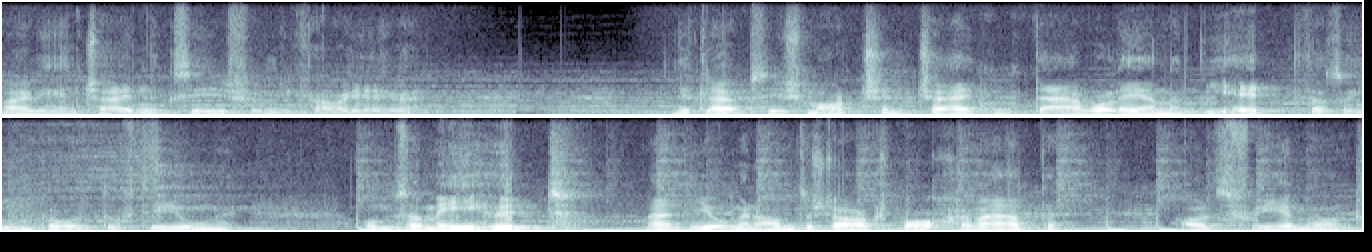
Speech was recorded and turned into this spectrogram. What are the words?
weil er entscheidend war für meine Karriere. Ich glaube, es ist matchentscheidend, der, der Lernende hat, also eingeht auf die Jungen. Umso mehr heute, wenn die Jungen anders angesprochen werden als früher. Und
